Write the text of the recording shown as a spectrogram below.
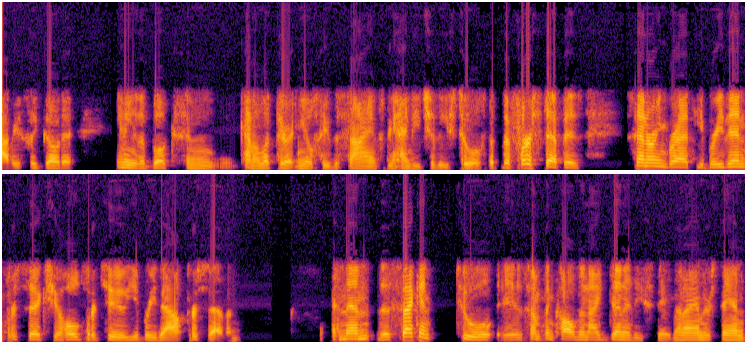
obviously go to any of the books and kind of look through it and you'll see the science behind each of these tools. But the first step is centering breath. You breathe in for six, you hold for two, you breathe out for seven. And then the second tool is something called an identity statement. I understand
